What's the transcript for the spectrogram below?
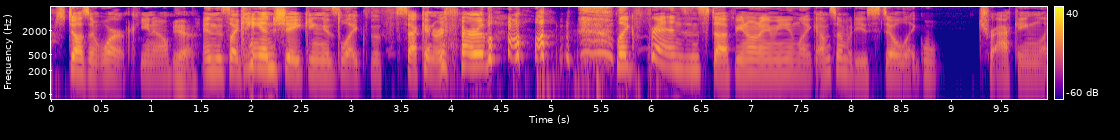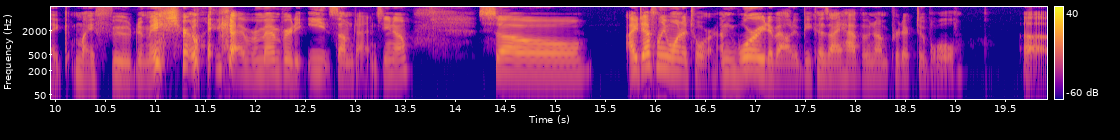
which doesn't work you know Yeah. and this like handshaking is like the second or third like friends and stuff you know what i mean? Like i'm somebody who's still like w- tracking like my food to make sure like i remember to eat sometimes you know? So i definitely want a tour. I'm worried about it because i have an unpredictable uh,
